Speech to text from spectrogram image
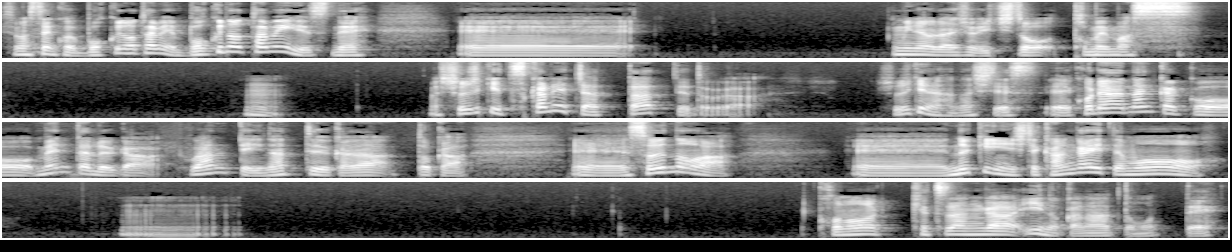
すいません、これ僕のために、僕のためにですね、えーみんなのラジオ一度止めます。うん。まあ、正直疲れちゃったっていうところが正直な話です。えーこれはなんかこう、メンタルが不安定になってるからとか、えーそういうのは、えー抜きにして考えても、うん、この決断がいいのかなと思って、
